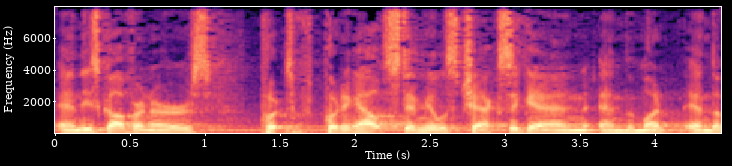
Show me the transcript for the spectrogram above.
and these governors put, putting out stimulus checks again, and the, and the,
